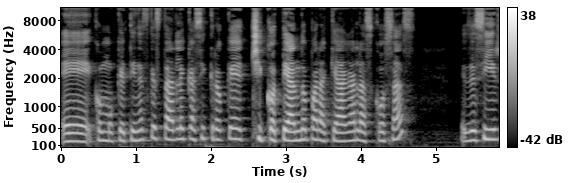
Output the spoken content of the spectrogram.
eh, como que tienes que estarle casi creo que chicoteando para que haga las cosas. Es decir,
